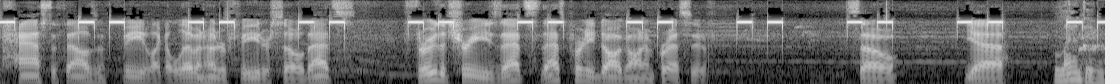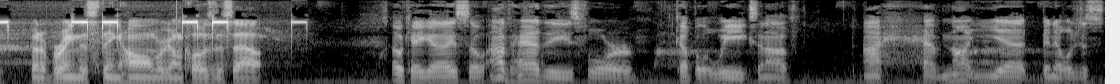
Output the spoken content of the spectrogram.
past a thousand feet, like 1,100 feet or so. That's through the trees. That's that's pretty doggone impressive. So, yeah. Landing. Gonna bring this thing home. We're gonna close this out. Okay guys, so I've had these for a couple of weeks and I've I have not yet been able to just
